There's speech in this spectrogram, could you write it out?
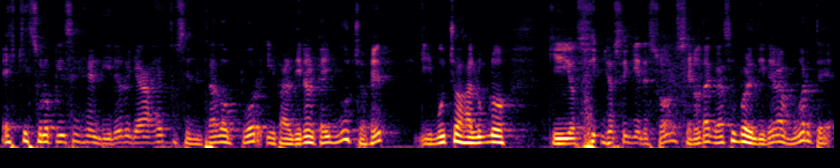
es que solo pienses en el dinero y hagas esto centrado por y para el dinero, que hay muchos, ¿eh? Y muchos alumnos que yo yo sé quiénes son, se nota que lo hacen por el dinero a muerte.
